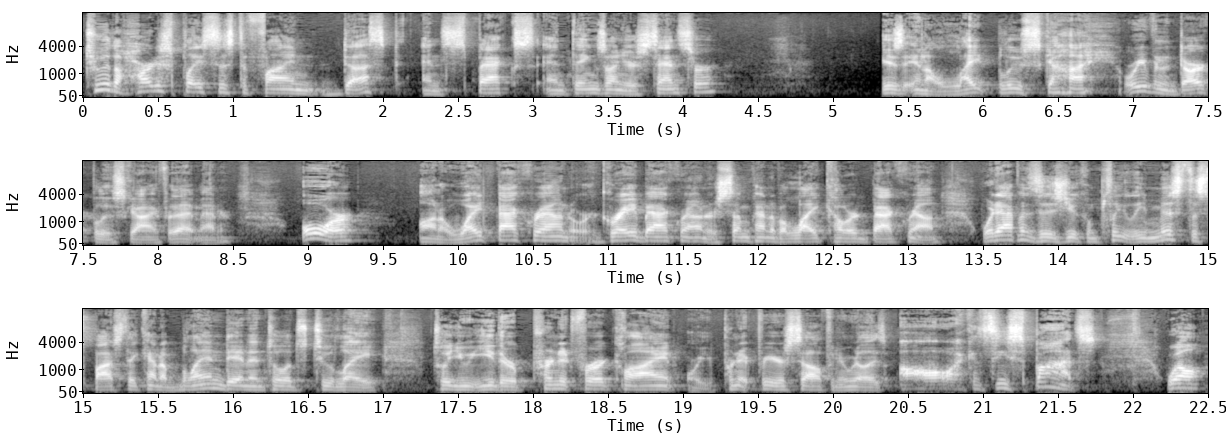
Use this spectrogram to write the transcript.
two of the hardest places to find dust and specks and things on your sensor is in a light blue sky, or even a dark blue sky for that matter, or on a white background or a gray background or some kind of a light colored background. What happens is you completely miss the spots. They kind of blend in until it's too late, until you either print it for a client or you print it for yourself and you realize, oh, I can see spots. Well,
